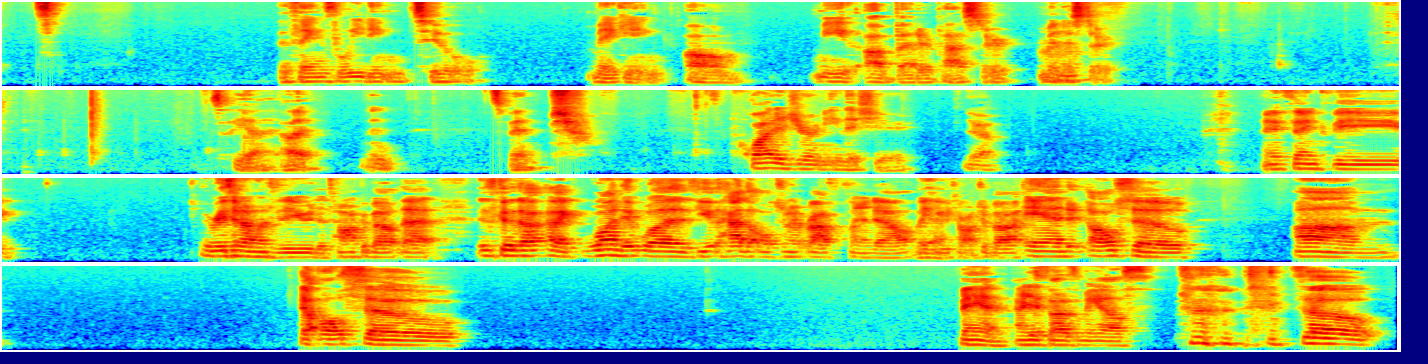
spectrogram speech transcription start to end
the things leading to making um me a better pastor mm-hmm. minister. So yeah, I it's been quite a journey this year. Yeah. And I think the the reason I wanted you to talk about that is because, like, one, it was you had the alternate route planned out, like yeah. you talked about, and also, um, also Man, I just thought of something else. so,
